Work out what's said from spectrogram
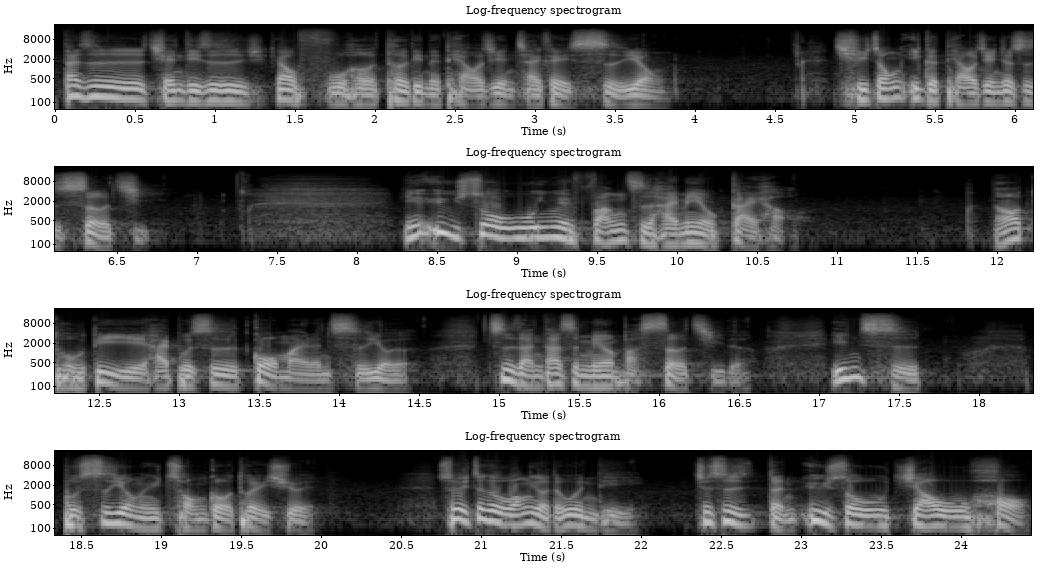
但是前提是要符合特定的条件才可以适用。其中一个条件就是设计，因为预售屋因为房子还没有盖好，然后土地也还不是购买人持有的，自然它是没有办法设计的，因此不适用于重购退税。所以这个网友的问题。就是等预售屋交屋后，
